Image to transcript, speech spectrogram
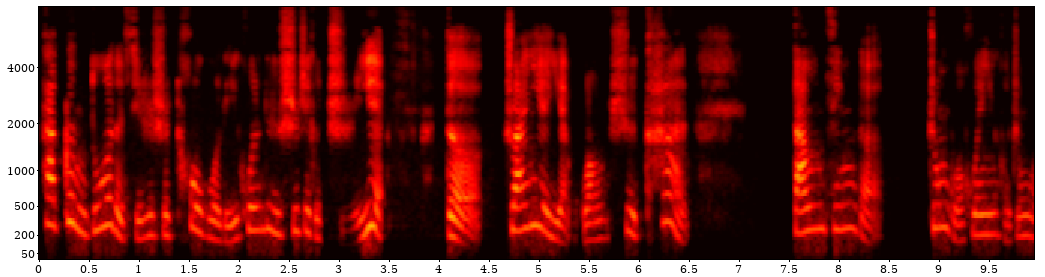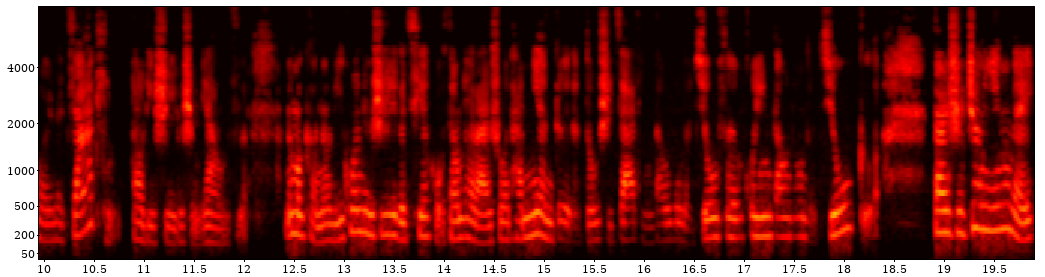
它更多的其实是透过离婚律师这个职业的专业眼光去看当今的。中国婚姻和中国人的家庭到底是一个什么样子？那么，可能离婚律师这个切口相对来说，他面对的都是家庭当中的纠纷、婚姻当中的纠葛。但是，正因为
